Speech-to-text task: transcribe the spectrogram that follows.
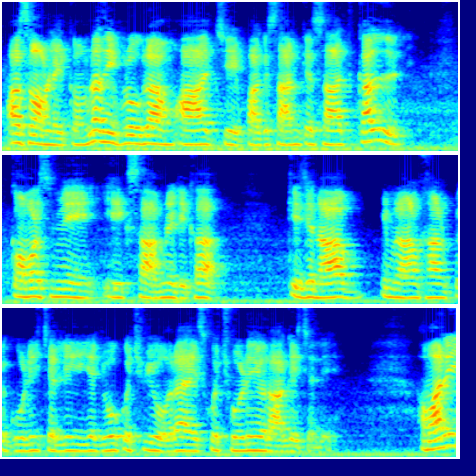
अस्सलाम वालेकुम नजी प्रोग्राम आज पाकिस्तान के साथ कल कॉमर्स में एक साहब ने लिखा कि जनाब, इमरान खान पे गोली चली या जो कुछ भी हो रहा है, इसको छोड़े और आगे चले। हमारे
